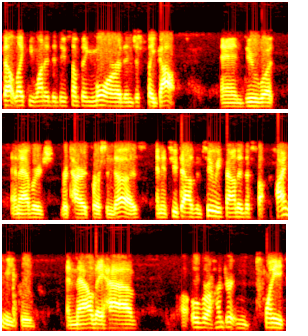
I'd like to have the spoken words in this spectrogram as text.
felt like he wanted to do something more than just play golf and do what an average retired person does. And in 2002, he founded the Find Me group. And now they have uh, over 120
